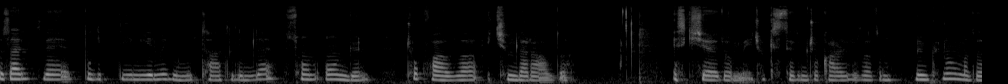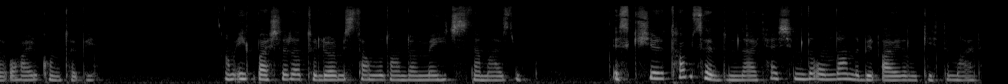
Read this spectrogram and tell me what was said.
Özellikle bu gittiğim 20 günlük tatilimde son 10 gün çok fazla içim daraldı. Eskişehir'e dönmeyi çok istedim, çok arzuladım. Mümkün olmadı, o ayrı konu tabii. Ama ilk başları hatırlıyorum İstanbul'dan dönmeyi hiç istemezdim. Eskişehir'i tam sevdim derken şimdi ondan da bir ayrılık ihtimali.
